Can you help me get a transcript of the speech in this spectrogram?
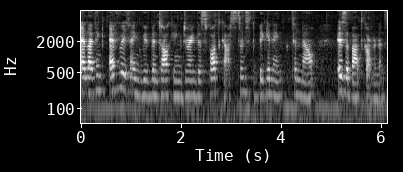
And I think everything we've been talking during this podcast since the beginning till now is about governance.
